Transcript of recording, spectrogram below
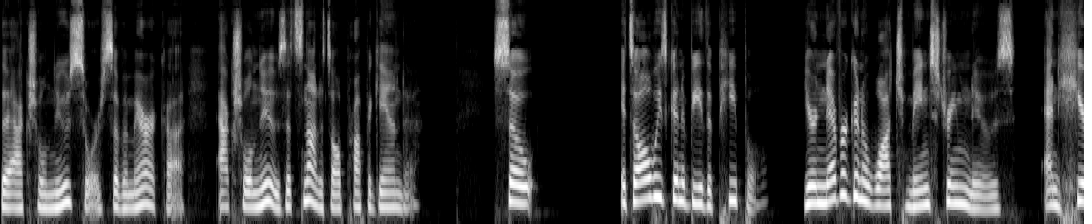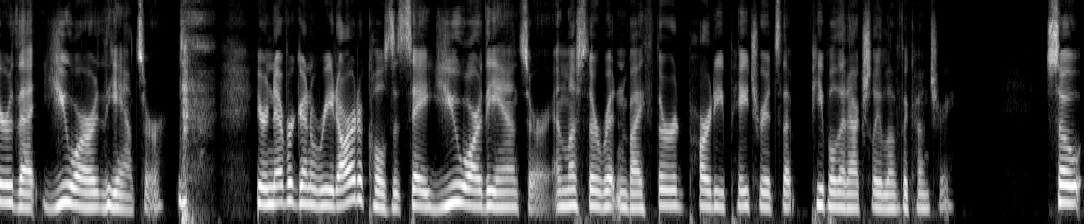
the actual news source of America, actual news. It's not, it's all propaganda. So it's always going to be the people. You're never going to watch mainstream news and hear that you are the answer. You're never going to read articles that say you are the answer unless they're written by third party patriots that people that actually love the country. So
